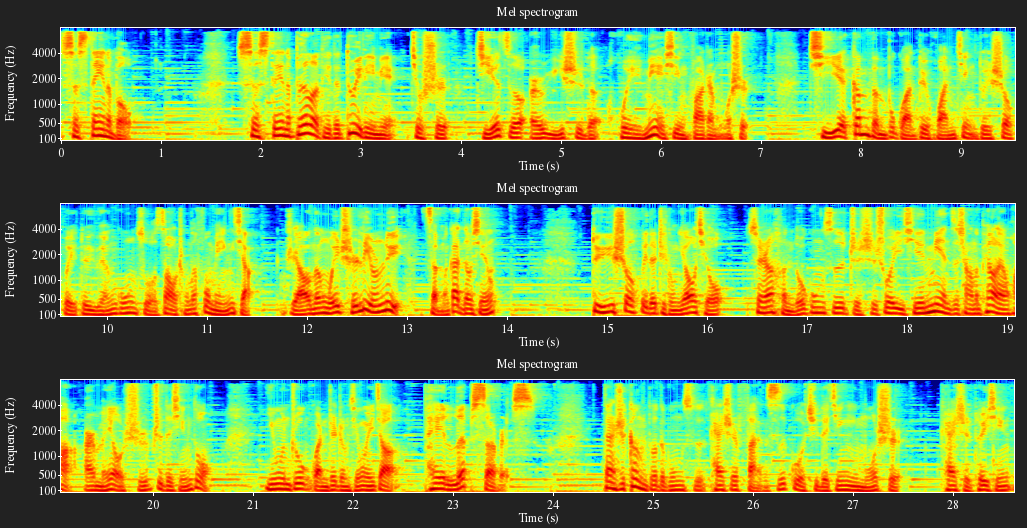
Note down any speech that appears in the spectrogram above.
sustainable。sustainability 的对立面就是 竭泽而渔式的毁灭性发展模式，企业根本不管对环境、对社会、对员工所造成的负面影响，只要能维持利润率，怎么干都行。对于社会的这种要求，虽然很多公司只是说一些面子上的漂亮话，而没有实质的行动，英文中管这种行为叫 pay lip service，但是更多的公司开始反思过去的经营模式，开始推行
